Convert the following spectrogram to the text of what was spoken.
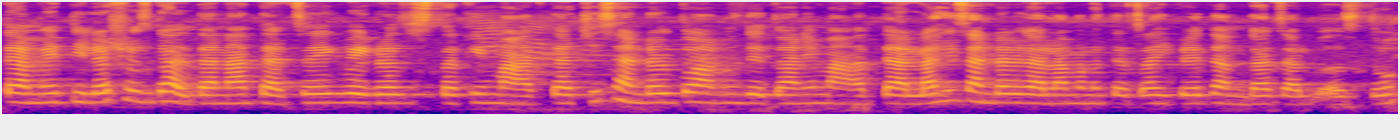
त्यामुळे तिला शूज घालताना त्याचं एक वेगळंच असतं की मा त्याची सँडल तो आणून देतो आणि मा त्यालाही सँडल घाला म्हणून त्याचा इकडे दंगा चालू असतो.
